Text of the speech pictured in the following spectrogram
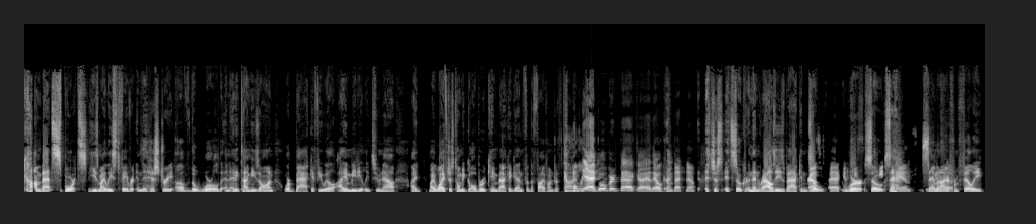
combat sports. He's my least favorite in the history of the world. And anytime he's on or back, if you will, I immediately tune out. I my wife just told me Goldberg came back again for the 500th time. Oh yeah, Goldberg back. Uh, they all come back now. it's just it's so. And then Rousey's back, and Rousey's so back. and we're- so Sam- fans. Sam and I are stuff. from Philly,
